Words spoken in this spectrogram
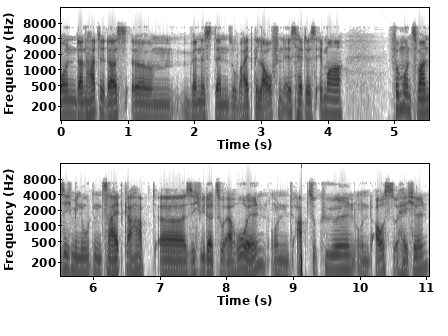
und dann hatte das, ähm, wenn es denn so weit gelaufen ist, hätte es immer 25 Minuten Zeit gehabt, äh, sich wieder zu erholen und abzukühlen und auszuhecheln.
